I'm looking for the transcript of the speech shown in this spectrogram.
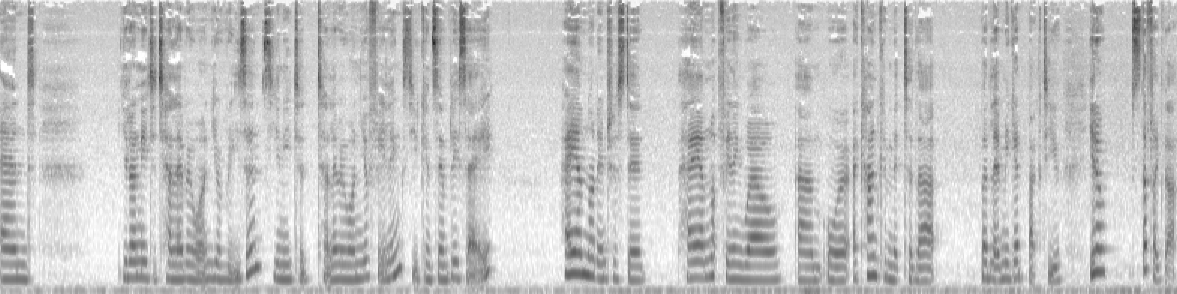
and you don't need to tell everyone your reasons. You need to tell everyone your feelings. You can simply say, Hey, I'm not interested. Hey, I'm not feeling well. Um, or I can't commit to that, but let me get back to you. You know, stuff like that.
